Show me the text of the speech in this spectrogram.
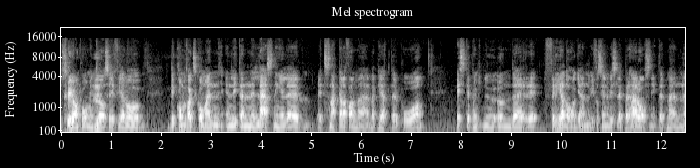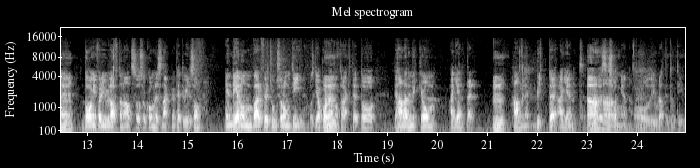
skrev han på om inte Mm. jag säger fel. Och det kommer faktiskt komma en, en liten läsning eller ett snack i alla fall med, med Peter på st.nu under fredagen. Vi får se när vi släpper det här avsnittet. Men Mm. eh, dagen före julafton alltså så kommer det snack med Peter Wilson. En del om varför det tog så lång tid att skriva på det här Mm. kontraktet. Och det handlade mycket om agenter. Mm. Han bytte agent under Aha. säsongen och det gjorde att det tog tid.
